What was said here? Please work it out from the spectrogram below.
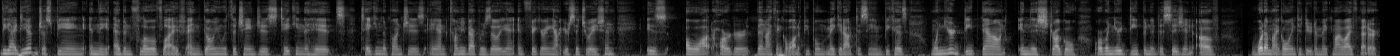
The idea of just being in the ebb and flow of life and going with the changes, taking the hits, taking the punches, and coming back resilient and figuring out your situation is a lot harder than I think a lot of people make it out to seem. Because when you're deep down in this struggle or when you're deep in a decision of what am I going to do to make my life better,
